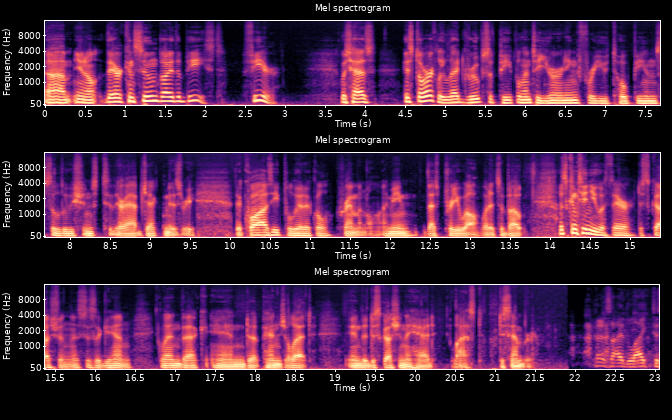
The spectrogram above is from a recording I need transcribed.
Um, you know, they are consumed by the beast, fear, which has historically led groups of people into yearning for utopian solutions to their abject misery. The quasi political criminal. I mean, that's pretty well what it's about. Let's continue with their discussion. This is again Glenn Beck and uh, Penn Jillette in the discussion they had last December. Because I'd like to,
